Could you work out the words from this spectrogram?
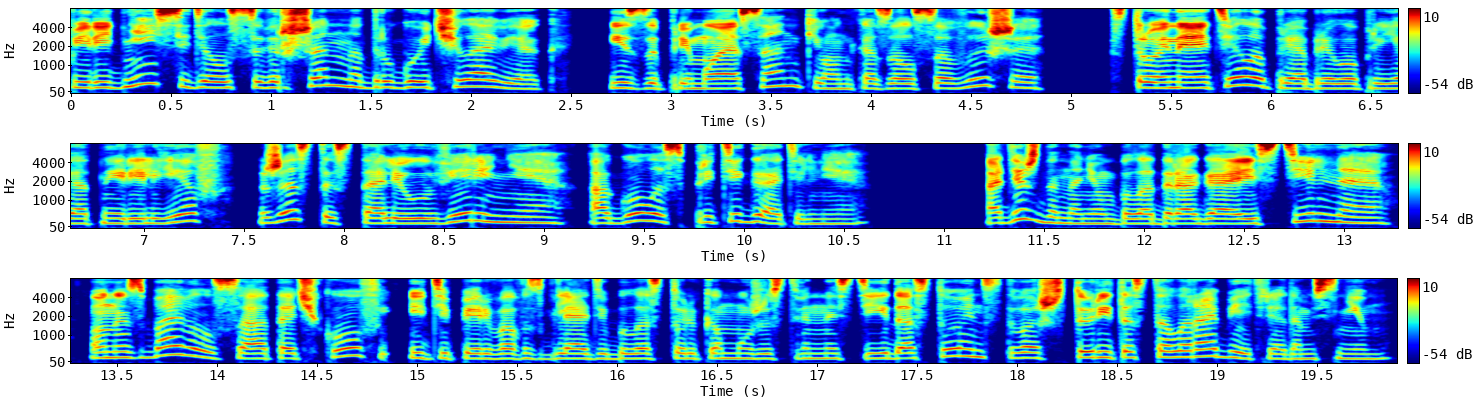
Перед ней сидел совершенно другой человек. Из-за прямой осанки он казался выше, стройное тело приобрело приятный рельеф, жесты стали увереннее, а голос притягательнее. Одежда на нем была дорогая и стильная, он избавился от очков, и теперь во взгляде было столько мужественности и достоинства, что Рита стала робеть рядом с ним.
